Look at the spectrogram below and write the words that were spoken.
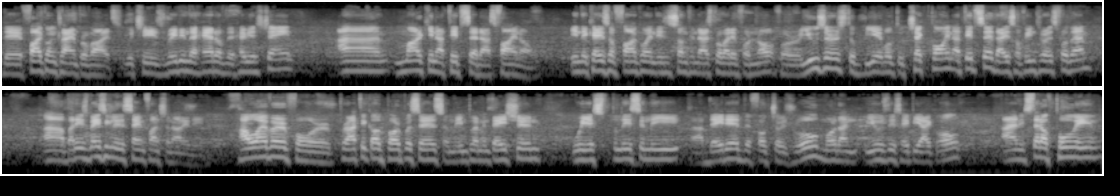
the Filecoin client provides, which is reading the head of the heaviest chain and marking a tip set as final. In the case of Filecoin, this is something that's provided for, no, for users to be able to checkpoint a tip set that is of interest for them, uh, but it's basically the same functionality. However, for practical purposes and implementation, we explicitly updated the fork choice rule more than use this API call. And instead of pulling,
